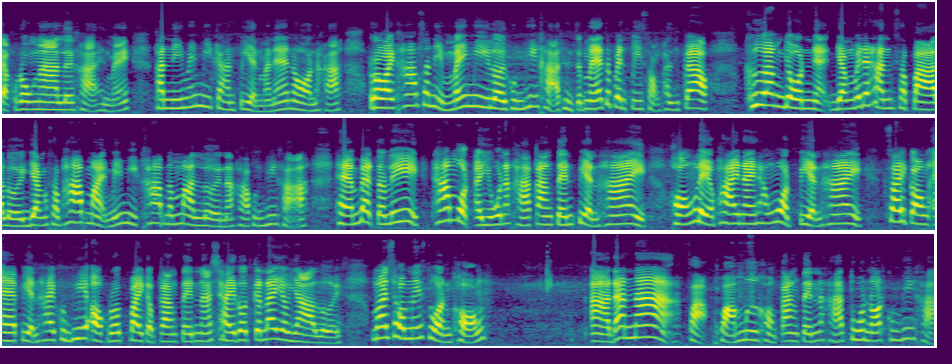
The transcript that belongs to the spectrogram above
จากโรงงานเลยค่ะเห็นไหมคันนี้ไม่มีการเปลี่ยนมาแน่นอนนะคะ รอยคราบสนิมไม่มีเลยคุณพี่ขาถึงจะแม้จะเป็นปี 2019 เครื่องยนต์เนี่ยยังไม่ได้ทันสปาเลยยังสภาพใหม่ไม่มีคราบน้ำมันเลยนะคะ คุณพี่ขาแถมแบตเตอรี่ถ้าหมดอายุนะคะกางเต็นท์เปลี่ยนให้ของเหลวภายในทั้งหมดเปลี่ยนให้ไส้กองแอร์เปลี่ยนให้คุณพี่ออกรถไปกับกลางเต็นท์นะ ใช้รถกันได้ยาวๆเลย มาชมในส่วนของอด้านหน้าฝาขวามือของกลางเต็นท์นะคะ ตัวน็อตคุณพี่ขา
